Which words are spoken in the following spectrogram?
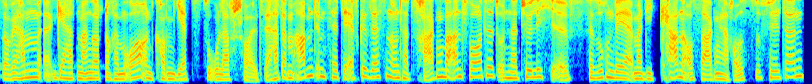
So, wir haben äh, Gerhard Mangott noch im Ohr und kommen jetzt zu Olaf Scholz. Er hat am Abend im ZDF gesessen und hat Fragen beantwortet und natürlich äh, versuchen wir ja immer die Kernaussagen herauszufiltern.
